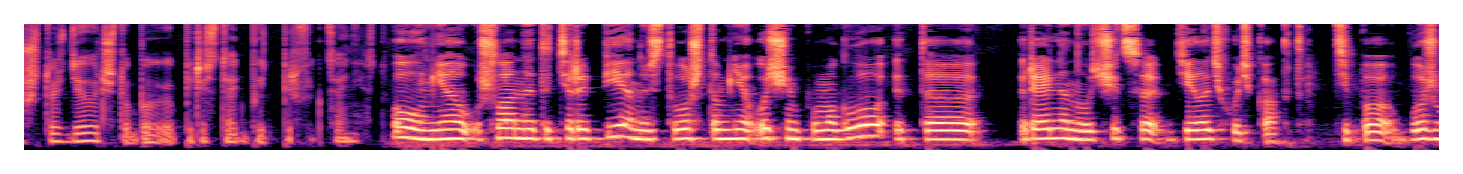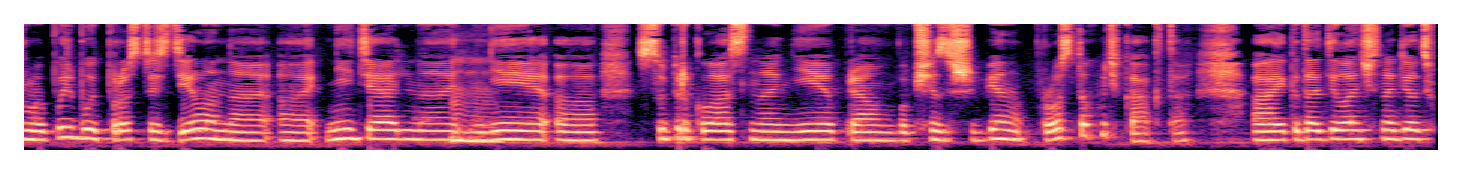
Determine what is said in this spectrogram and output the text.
что сделать, чтобы перестать быть перфекционистом? О, у меня ушла на это терапия, но из того, что мне очень помогло, это реально научиться делать хоть как-то типа, боже мой, пусть будет просто сделано э, не идеально, угу. не э, супер классно, не прям вообще зашибенно, просто хоть как-то. А, и когда дела начинают делать,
